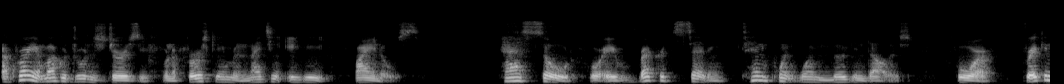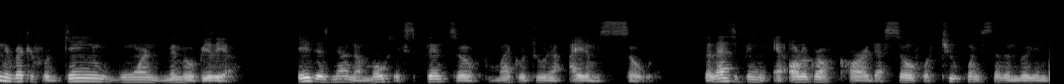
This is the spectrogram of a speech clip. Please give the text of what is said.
Aquarian Michael Jordan's jersey from the first game of the 1988 finals has sold for a record setting $10.1 million for breaking the record for game worn memorabilia. It is now the most expensive Michael Jordan item sold, the last being an autograph card that sold for $2.7 million.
